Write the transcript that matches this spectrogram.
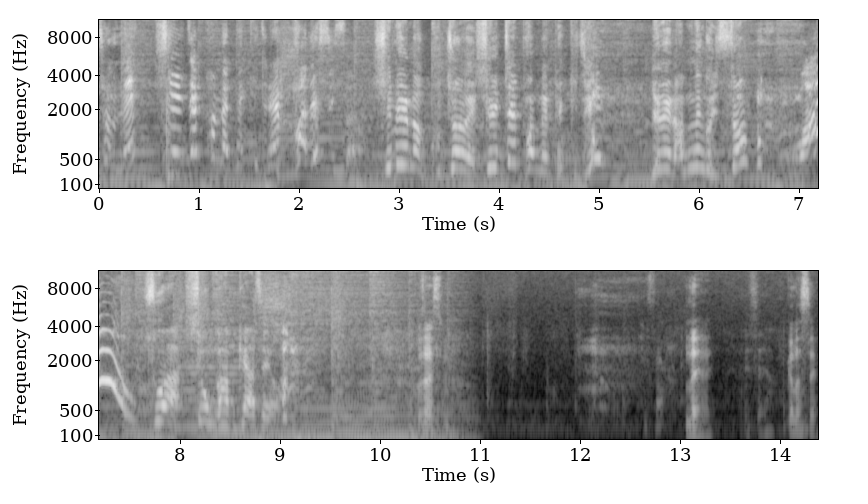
9천 원의 실제 판매 패키지를 받을 수 있어요. 11만 9천 원의 실제 판매 패키지? 얘네 남는 거 있어? 와우! 수아 시온과 함께 하세요. 고생했습니다. 됐어요? 네. 됐어요? 끝났어요.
